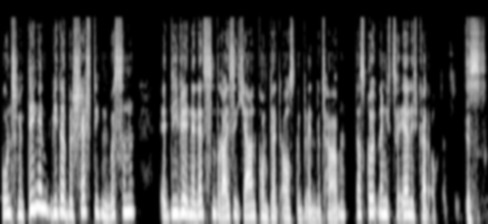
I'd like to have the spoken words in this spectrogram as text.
uns mit Dingen wieder beschäftigen müssen, die wir in den letzten 30 Jahren komplett ausgeblendet haben. Das gehört nämlich zur Ehrlichkeit auch dazu. Es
